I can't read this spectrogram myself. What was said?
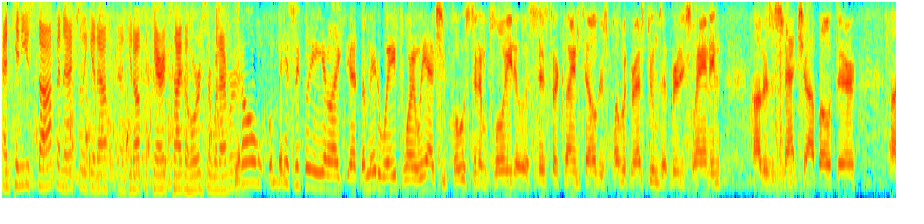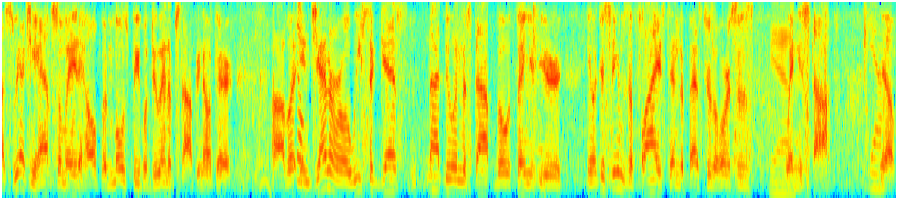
and can you stop and actually get off uh, get off the carriage, tie the horse, or whatever? You know, basically, you know, like at the midway point, we actually post an employee to assist our clientele. There's public restrooms at British Landing. Uh, there's a snack shop out there. Uh, so we actually have somebody to help, but most people do end up stopping out there. Uh, but So- in general, we suggest not doing the stop go thing. If you're, you know, it just seems the flies tend to pester the horses Yeah. when you stop. Yeah. Yep.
